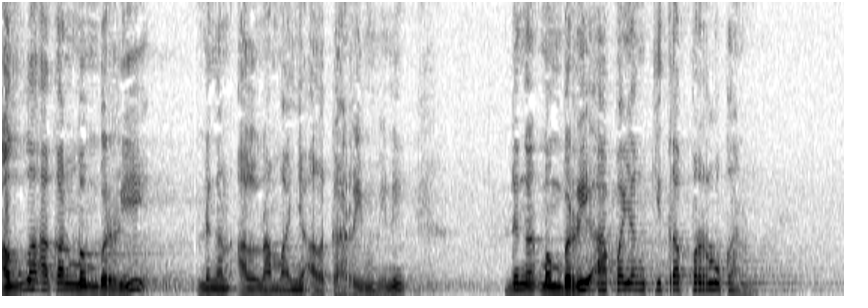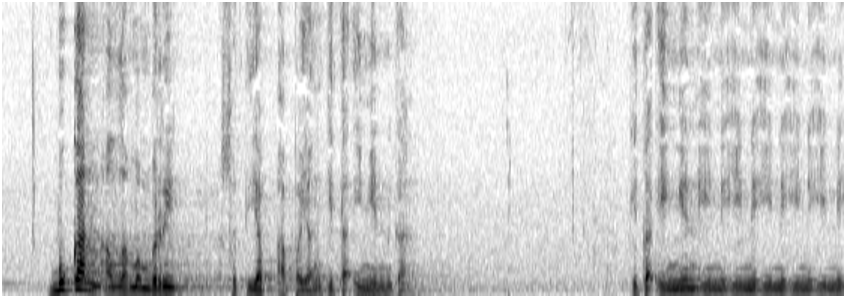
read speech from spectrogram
Allah akan memberi dengan al namanya Al Karim ini dengan memberi apa yang kita perlukan. Bukan Allah memberi setiap apa yang kita inginkan. Kita ingin ini ini ini ini ini.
